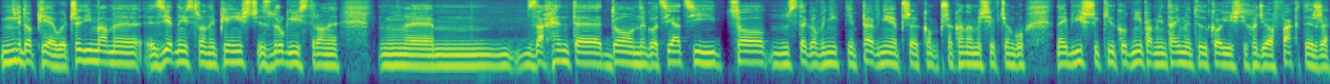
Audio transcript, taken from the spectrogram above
nie dopięły. Czyli mamy z jednej strony pięść, z drugiej strony um, zachętę do negocjacji. Co z tego wyniknie pewnie przekonamy się w ciągu najbliższych kilku dni. Pamiętajmy tylko, jeśli chodzi o fakty, że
